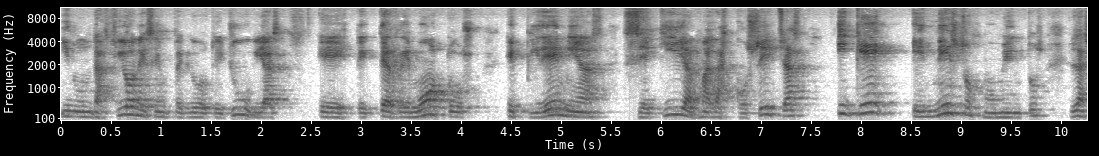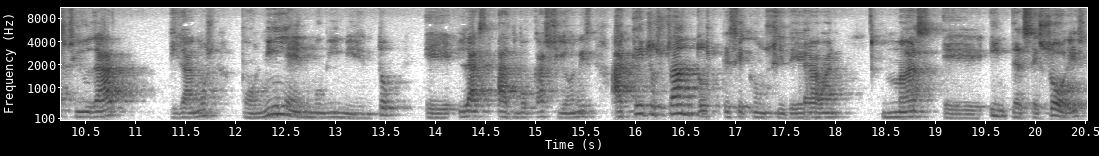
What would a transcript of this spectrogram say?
inundaciones en periodos de lluvias, este, terremotos, epidemias, sequías, malas cosechas, y que en esos momentos la ciudad, digamos, ponía en movimiento eh, las advocaciones aquellos santos que se consideraban más eh, intercesores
